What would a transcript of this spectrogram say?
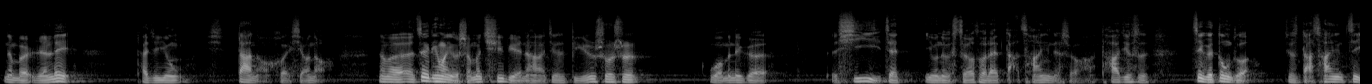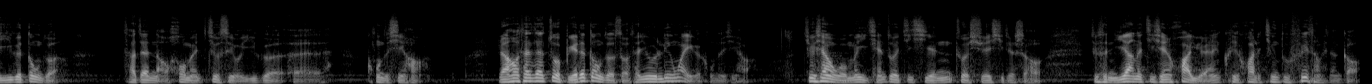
那么人类，他就用大脑和小脑。那么这个地方有什么区别呢？哈，就是比如说是我们那个蜥蜴在用那个舌头来打苍蝇的时候，啊，它就是这个动作，就是打苍蝇这一个动作，它在脑后面就是有一个呃控制信号。然后它在做别的动作的时候，它又另外一个控制信号。就像我们以前做机器人做学习的时候，就是你让那机器人画圆，可以画的精度非常非常高。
